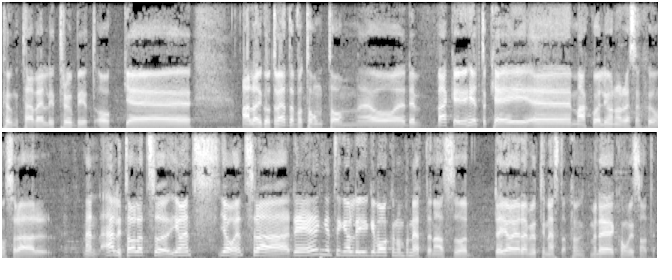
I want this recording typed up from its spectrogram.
punkt här väldigt trubbigt. Och, eh, alla har gått och väntat på TomTom och det verkar ju helt okej. Okay. Eh, Marco har någon recension sådär. Men ärligt talat så jag är inte, jag är inte sådär, det är ingenting jag ligger vaken om på nätterna. Så det gör jag däremot till nästa punkt, men det kommer vi snart till.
